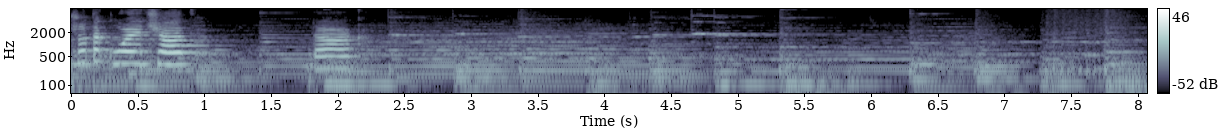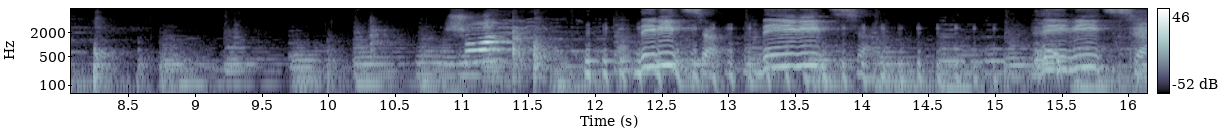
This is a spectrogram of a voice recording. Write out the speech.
Що таке чат? Так. Дивіться, дивіться, дивіться.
